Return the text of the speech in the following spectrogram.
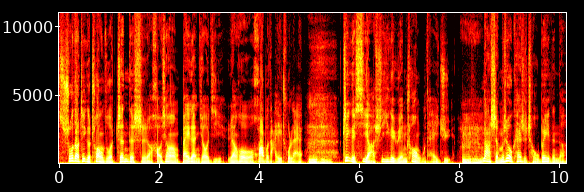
说到这个创作，真的是好像百感交集，然后话不打一处来。嗯，这个戏啊是一个原创舞台剧。嗯，那什么时候开始筹备的呢？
